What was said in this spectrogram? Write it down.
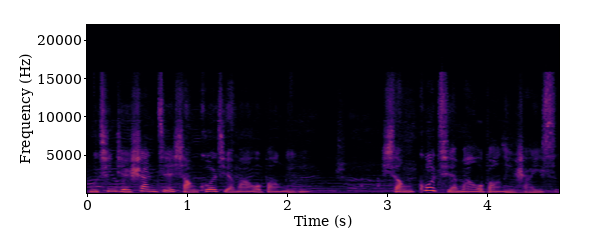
母亲节、善节想过节吗？我帮你。想过节吗？我帮你，啥意思？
